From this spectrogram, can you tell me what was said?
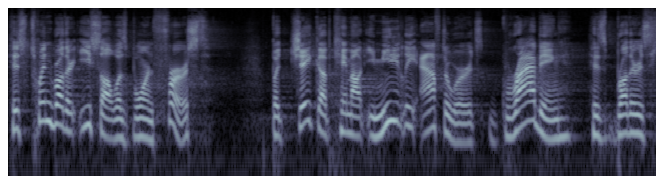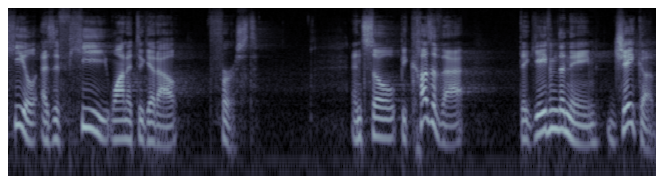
His twin brother Esau was born first but Jacob came out immediately afterwards, grabbing his brother's heel as if he wanted to get out first. And so, because of that, they gave him the name Jacob,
